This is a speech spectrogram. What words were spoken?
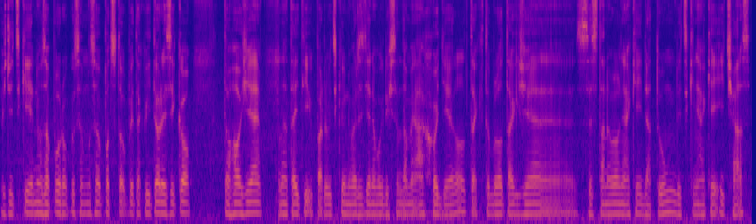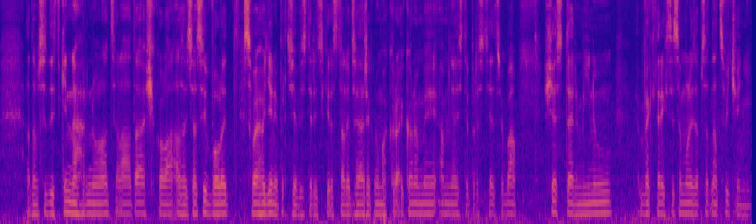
Vždycky jednou za půl roku jsem musel podstoupit takový to riziko, toho, že na té Pardubické univerzitě, nebo když jsem tam já chodil, tak to bylo tak, že se stanovil nějaký datum, vždycky nějaký i čas a tam se vždycky nahrnula celá ta škola a začal si volit svoje hodiny, protože vy jste vždycky dostali, já řeknu makroekonomii a měli jste prostě třeba šest termínů, ve kterých jste se mohli zapsat na cvičení.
